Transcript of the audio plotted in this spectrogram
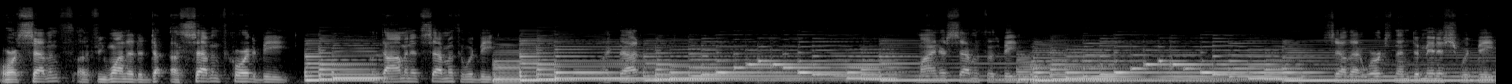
or a seventh. If you wanted a, a seventh chord to be a dominant seventh, it would be like that minor seventh would be. See how that works? And then diminish would be.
